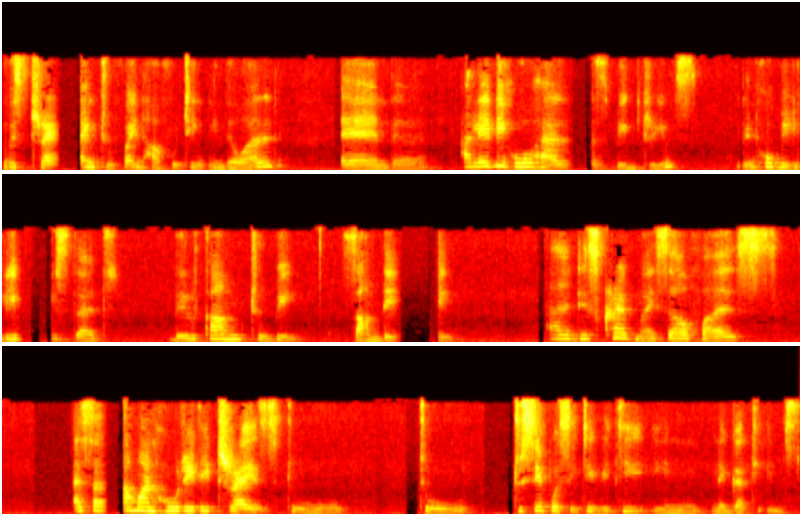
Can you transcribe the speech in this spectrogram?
who is trying to find her footing in the world and uh, a lady who has big dreams and who believes that they'll come to be someday. I describe myself as as someone who really tries to to to see positivity in negatives.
